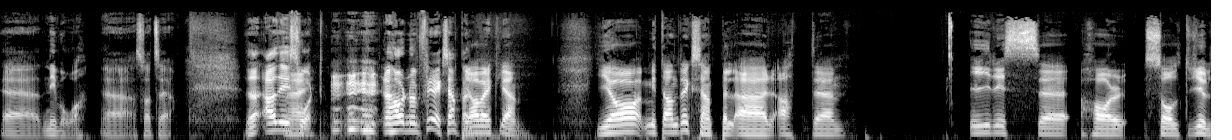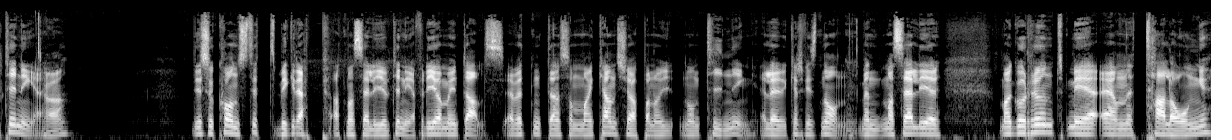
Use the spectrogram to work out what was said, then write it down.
eh, nivå, eh, så att säga. Ja, det är Nej. svårt. har du några fler exempel? Ja, verkligen. Ja, mitt andra exempel är att eh, Iris eh, har sålt jultidningar. Ja. Det är så konstigt begrepp att man säljer jultidningar, för det gör man ju inte alls. Jag vet inte ens om man kan köpa någon, någon tidning, eller det kanske finns någon. Men man säljer, man går runt med en talong.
